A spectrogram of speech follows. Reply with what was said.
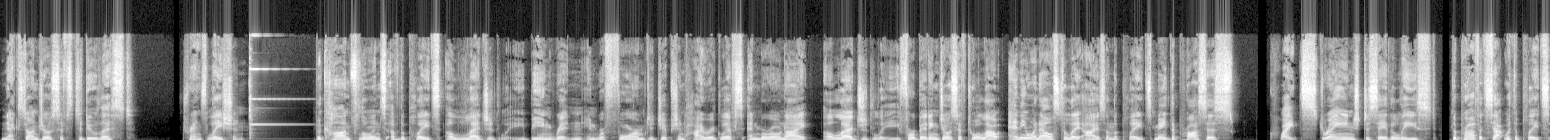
Next on Joseph's to do list translation. The confluence of the plates allegedly being written in reformed Egyptian hieroglyphs and Moroni allegedly forbidding Joseph to allow anyone else to lay eyes on the plates made the process quite strange to say the least. The prophet sat with the plates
